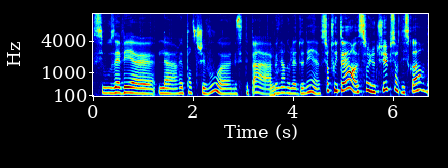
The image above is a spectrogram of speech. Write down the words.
Si vous avez euh, la réponse chez vous, euh, n'hésitez pas à venir nous la donner euh, sur Twitter, sur YouTube, sur Discord,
